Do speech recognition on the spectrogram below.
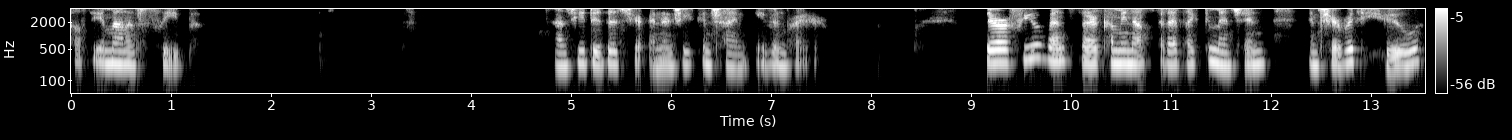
healthy amount of sleep. As you do this, your energy can shine even brighter. There are a few events that are coming up that I'd like to mention and share with you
